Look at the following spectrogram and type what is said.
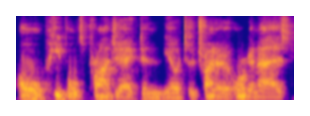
All People's Project and, you know, to try to organize,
